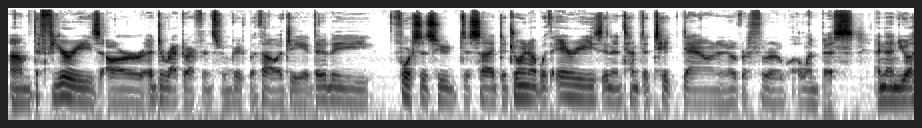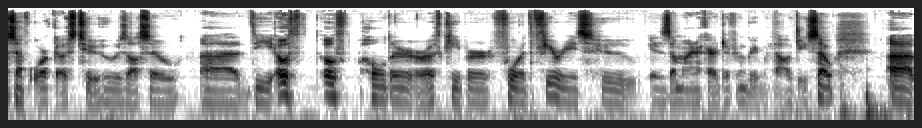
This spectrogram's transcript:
Um, the Furies are a direct reference from Greek mythology. They're the forces who decide to join up with Ares in an attempt to take down and overthrow Olympus. And then you also have Orkos too, who is also uh, the oath oath holder or oath keeper for the Furies, who is a minor character from Greek mythology. So. Uh,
